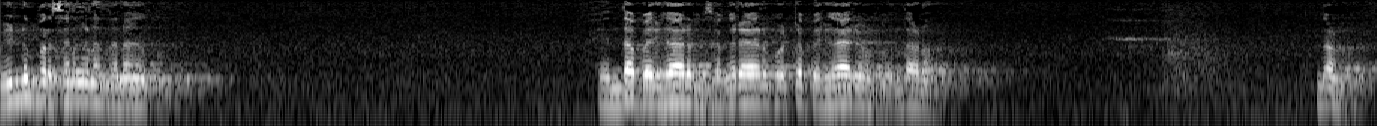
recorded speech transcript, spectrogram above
വീണ്ടും പ്രശ്നങ്ങൾ നിലനിൽക്കുന്നു. എന്താ പരിഹാരം? ശങ്കരാചാര്യർക്ക് ഒറ്റ പരിഹാരമുള്ളൂ എന്താണ്? എന്താണ്?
